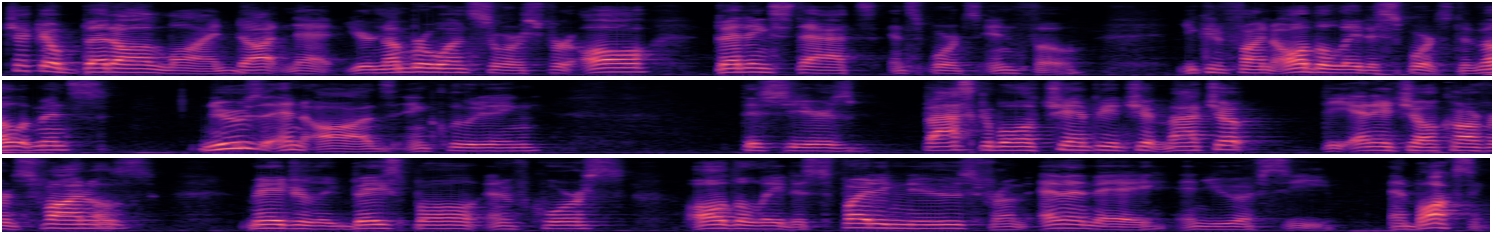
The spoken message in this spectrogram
check out betonline.net, your number one source for all betting stats, and sports info. You can find all the latest sports developments, news, and odds, including this year's basketball championship matchup, the NHL Conference Finals, Major League Baseball, and of course, all the latest fighting news from MMA and UFC and boxing.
